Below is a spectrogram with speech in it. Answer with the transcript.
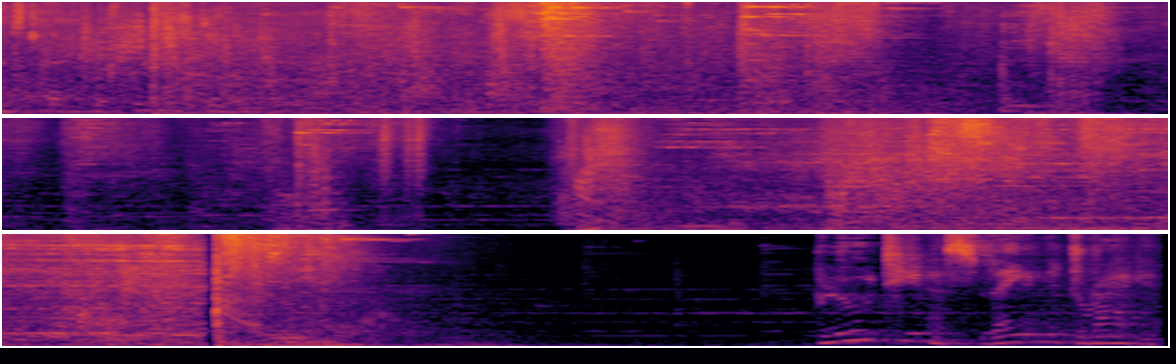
team's turret has been destroyed. slain the dragon.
